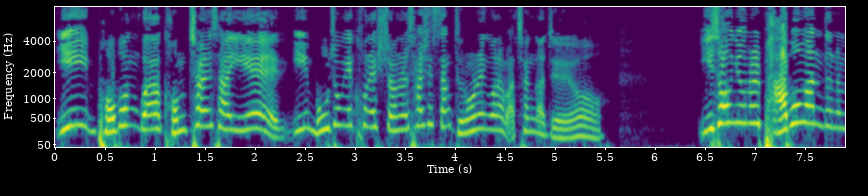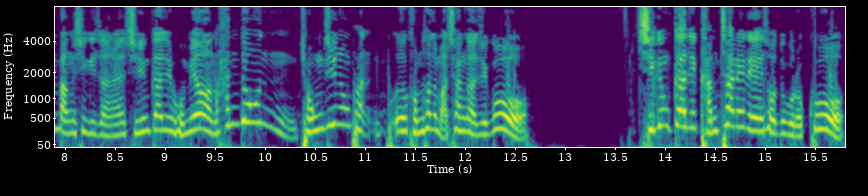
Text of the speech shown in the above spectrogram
이 법원과 검찰 사이에 이 모종의 커넥션을 사실상 드러낸 거나 마찬가지예요. 이성윤을 바보 만드는 방식이잖아요. 지금까지 보면 한동훈, 정진웅 판, 어, 검사도 마찬가지고 지금까지 감찰에 대해서도 그렇고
